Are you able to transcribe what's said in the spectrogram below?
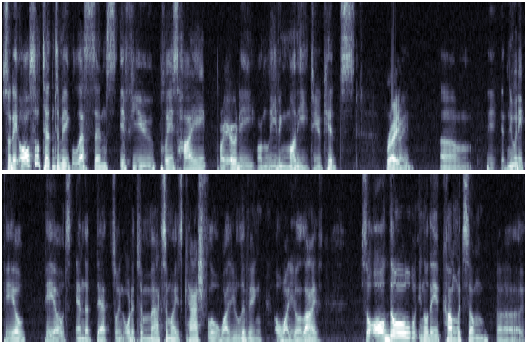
So they also tend to make less sense if you place high priority on leaving money to your kids. Right. Right. Um, the annuity payout payouts and the debt. So in order to maximize cash flow while you're living or while you're alive. So although you know they come with some uh,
